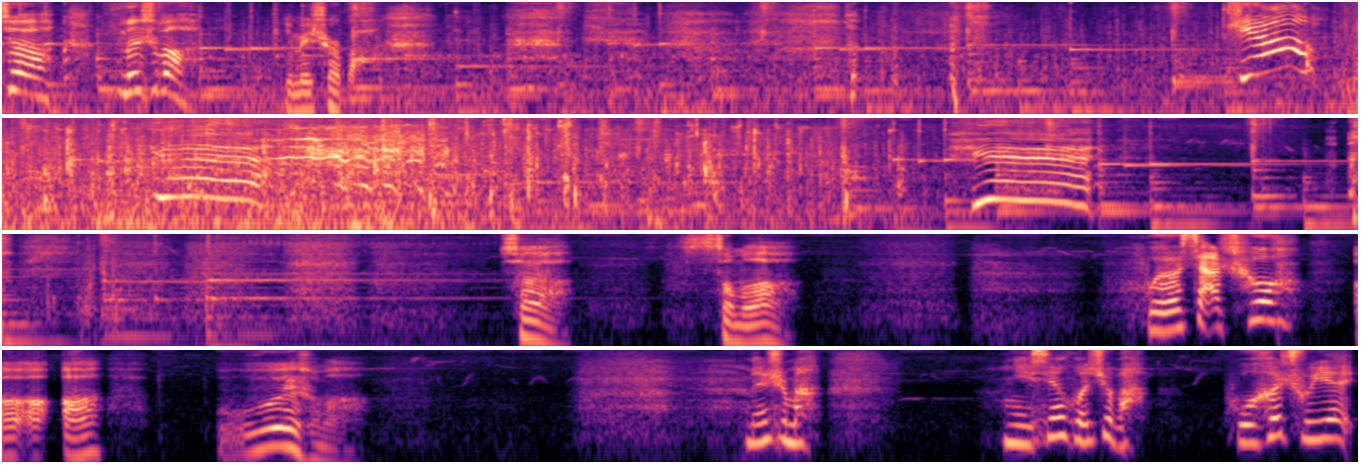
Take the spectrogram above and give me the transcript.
小雅，没事吧？你没事吧？怎么了？我要下车。啊啊啊！为什么？没什么，你先回去吧。我和楚夜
